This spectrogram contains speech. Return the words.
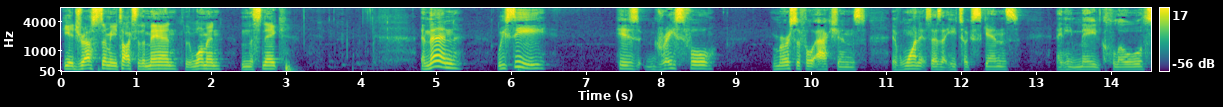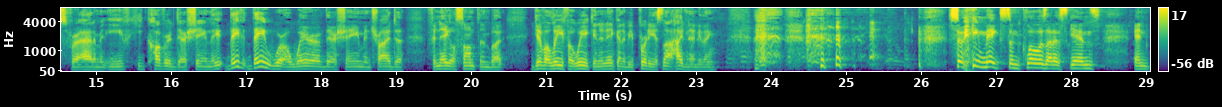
he addressed them, he talks to the man, the woman, and the snake. And then we see his graceful, merciful actions. If one, it says that he took skins and he made clothes for Adam and Eve. He covered their shame. They, they, they were aware of their shame and tried to finagle something, but give a leaf a week and it ain't going to be pretty. It's not hiding anything. so he makes some clothes out of skins and,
